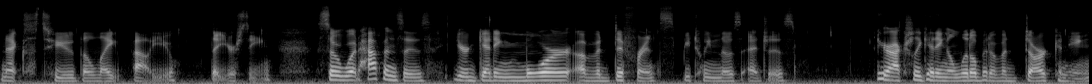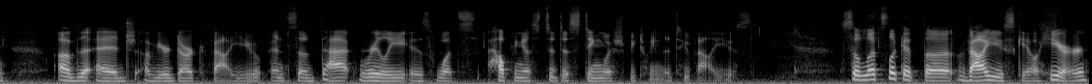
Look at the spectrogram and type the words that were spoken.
next to the light value that you're seeing. So what happens is you're getting more of a difference between those edges. You're actually getting a little bit of a darkening of the edge of your dark value. And so that really is what's helping us to distinguish between the two values. So let's look at the value scale here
